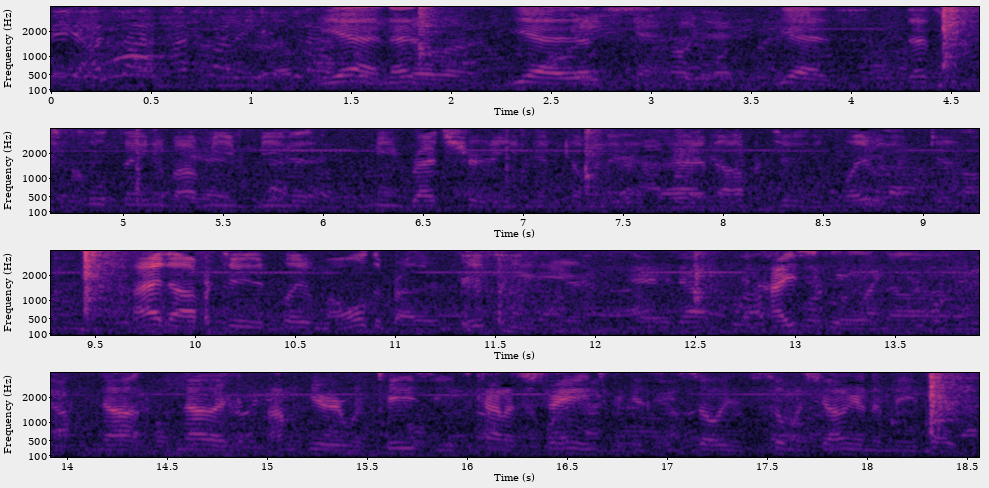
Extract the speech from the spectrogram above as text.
you Yeah, and that's yeah, that's yeah, it's, that's what's the cool thing about me being a, me redshirting and coming in is I had the opportunity to play with him because I had the opportunity to play with my older brother this year in high school, and uh, now now that I'm here with Casey, it's kind of strange because he's so so much younger than me, but.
